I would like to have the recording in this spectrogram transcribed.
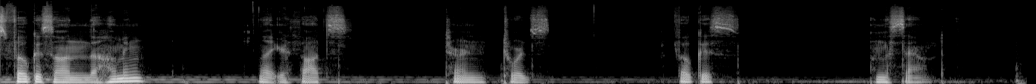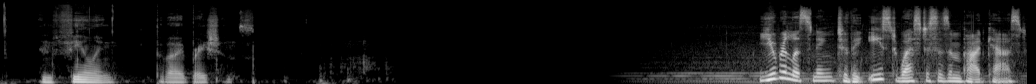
Just focus on the humming. Let your thoughts turn towards focus on the sound and feeling the vibrations. You were listening to the East Westicism podcast.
